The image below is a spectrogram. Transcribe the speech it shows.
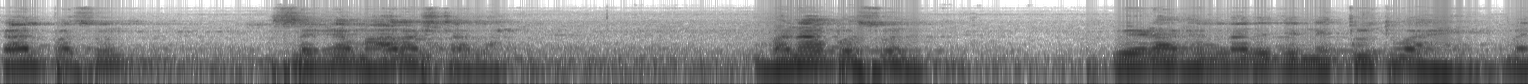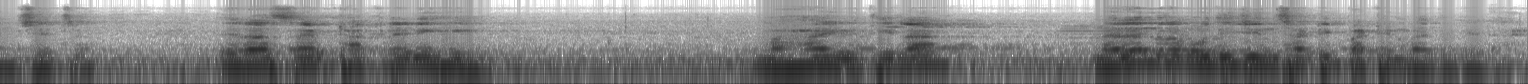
कालपासून सगळ्या महाराष्ट्राला मनापासून वेळा घालणारं जे नेतृत्व आहे मनसेचं ते राजसाहेब ठाकरेंनीही महायुतीला नरेंद्र मोदीजींसाठी पाठिंबा दिलेला आहे.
